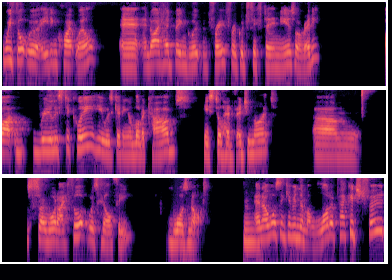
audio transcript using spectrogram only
we thought we were eating quite well, and, and I had been gluten free for a good 15 years already. But realistically, he was getting a lot of carbs. He still had Vegemite. Um, so what I thought was healthy was not. Mm. And I wasn't giving them a lot of packaged food,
